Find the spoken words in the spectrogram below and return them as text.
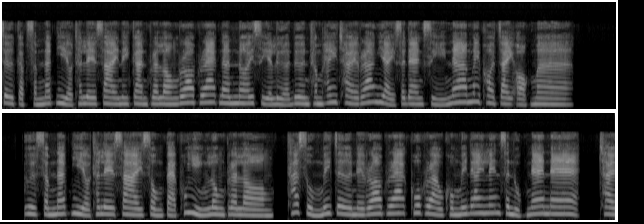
เจอกับสำนักเหยี่ยวทะเลทรายในการประลองรอบแรกนั้นน้อยเสียเหลือเดินทำให้ชายร่างใหญ่แสดงสีหน้าไม่พอใจออกมา อือสำนักเหี่ยวทะเลทรายส่งแต่ผู้หญิงลงประลอง ถ้าสุ่มไม่เจอในรอบแรกพวกเราคงไม่ได้เล่นสนุกแน่ๆ ชาย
